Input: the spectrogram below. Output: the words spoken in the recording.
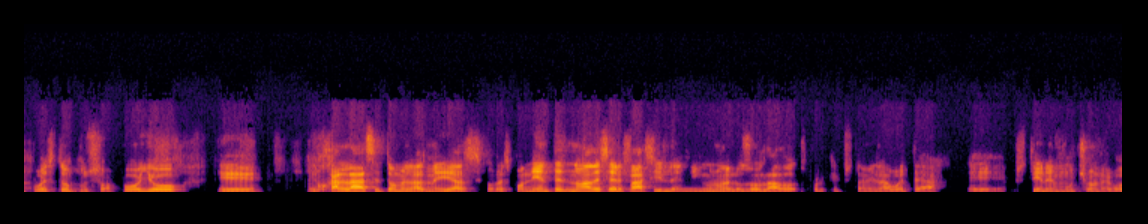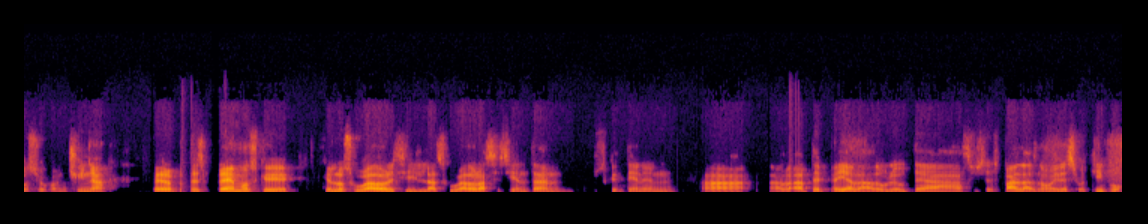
puesto pues, su apoyo. Eh, ojalá se tomen las medidas correspondientes. No ha de ser fácil de ninguno de los dos lados, porque pues, también la WTA eh, pues, tiene mucho negocio con China, pero pues, esperemos que, que, los jugadores y las jugadoras se sientan pues, que tienen a, a, la ATP y a la WTA a sus espaldas, ¿no? Y de su equipo.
